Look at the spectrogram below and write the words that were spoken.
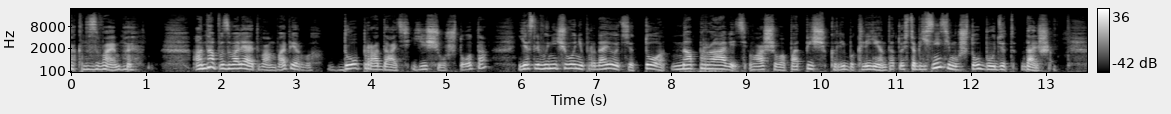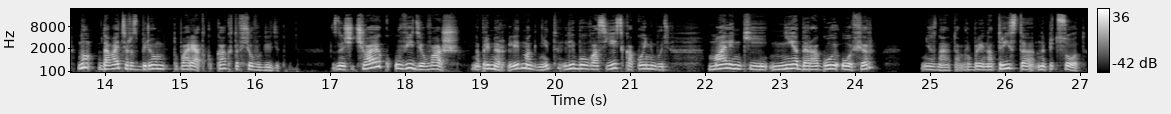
так называемая, она позволяет вам, во-первых, допродать еще что-то. Если вы ничего не продаете, то направить вашего подписчика либо клиента, то есть объяснить ему, что будет дальше. Ну, давайте разберем по порядку, как это все выглядит. Значит, человек увидел ваш, например, лид-магнит, либо у вас есть какой-нибудь маленький недорогой офер, не знаю, там рублей на 300, на 500,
